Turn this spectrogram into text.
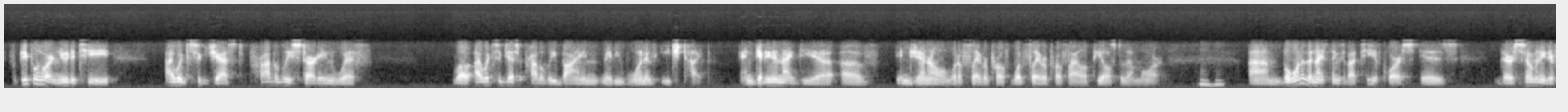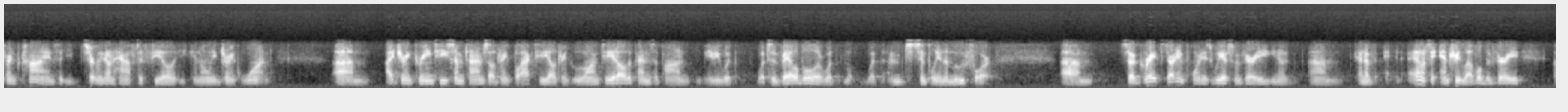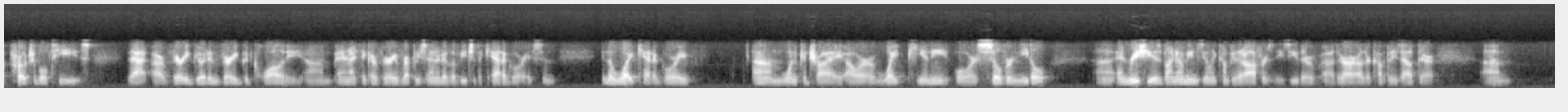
for people who are new to tea, I would suggest probably starting with. Well, I would suggest probably buying maybe one of each type and getting an idea of, in general, what a flavor prof- what flavor profile appeals to them more. Mm-hmm. Um, but one of the nice things about tea, of course, is there's so many different kinds that you certainly don't have to feel that you can only drink one. Um, I drink green tea sometimes. I'll drink black tea. I'll drink oolong tea. It all depends upon maybe what what's available or what what I'm simply in the mood for. Um, so a great starting point is we have some very you know um, kind of I don't want to say entry level, but very approachable teas that are very good and very good quality, um, and I think are very representative of each of the categories. And in the white category, um, one could try our white peony or silver needle. Uh, and Rishi is by no means the only company that offers these either. Uh, there are other companies out there. Um,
